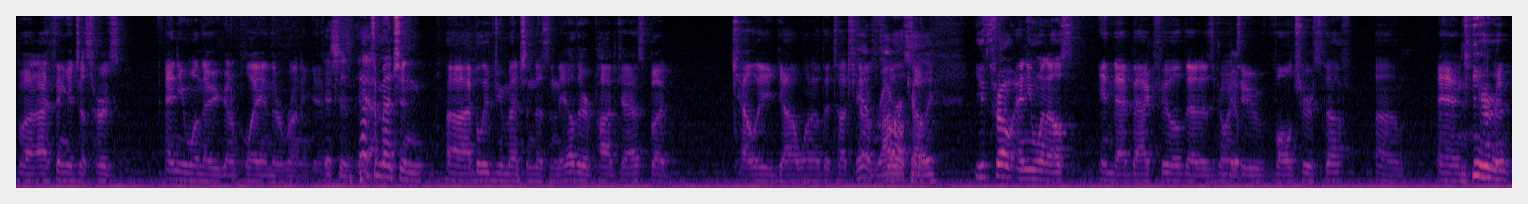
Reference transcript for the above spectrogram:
but I think it just hurts anyone that you're going to play in their running game. It's just- not yeah. to mention, uh, I believe you mentioned this in the other podcast, but Kelley got one of the touchdowns. Yeah, Robert well. So Kelley. you throw anyone else in that backfield that is going Yep. to vulture stuff. Um, and you're in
